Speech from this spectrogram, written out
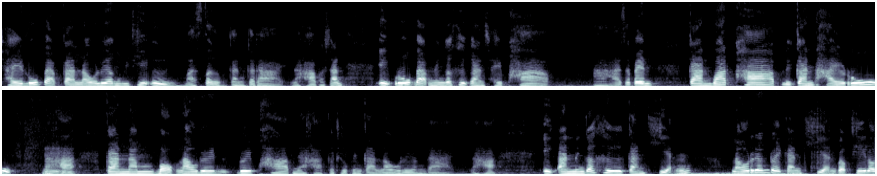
ใช้รูปแบบการเล่าเรื่องวิธีอื่นมาเสริมกันก็ได้นะคะ เพราะฉะนั้นอีกรูปแบบหนึ่งก็คือการใช้ภาพอาจจะเป็น การวาดภาพหรือการถ่ายรูปนะคะ การนำบอกเล่าด้วยด้วยภาพเนี่ยค่ะก็ถือเป็นการเล่าเรื่องได้นะคะ อีกอันนึงก็คือการเขียนเล่าเรื่องโดยการเขียนแบบที่เรา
